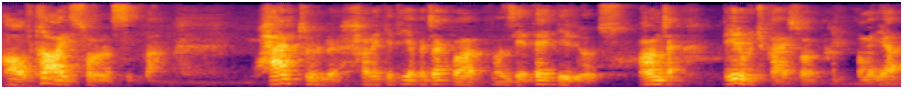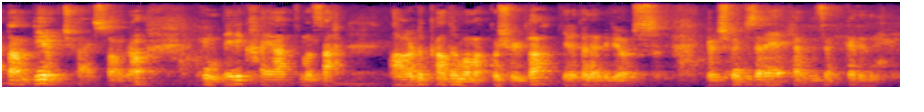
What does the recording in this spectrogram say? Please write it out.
6 ay sonrasında her türlü hareketi yapacak vaziyete geliyoruz. Ancak bir buçuk ay sonra, ameliyattan bir buçuk ay sonra gündelik hayatımıza ağırlık kaldırmamak koşuluyla geri dönebiliyoruz. Görüşmek üzere, kendinize dikkat edin.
